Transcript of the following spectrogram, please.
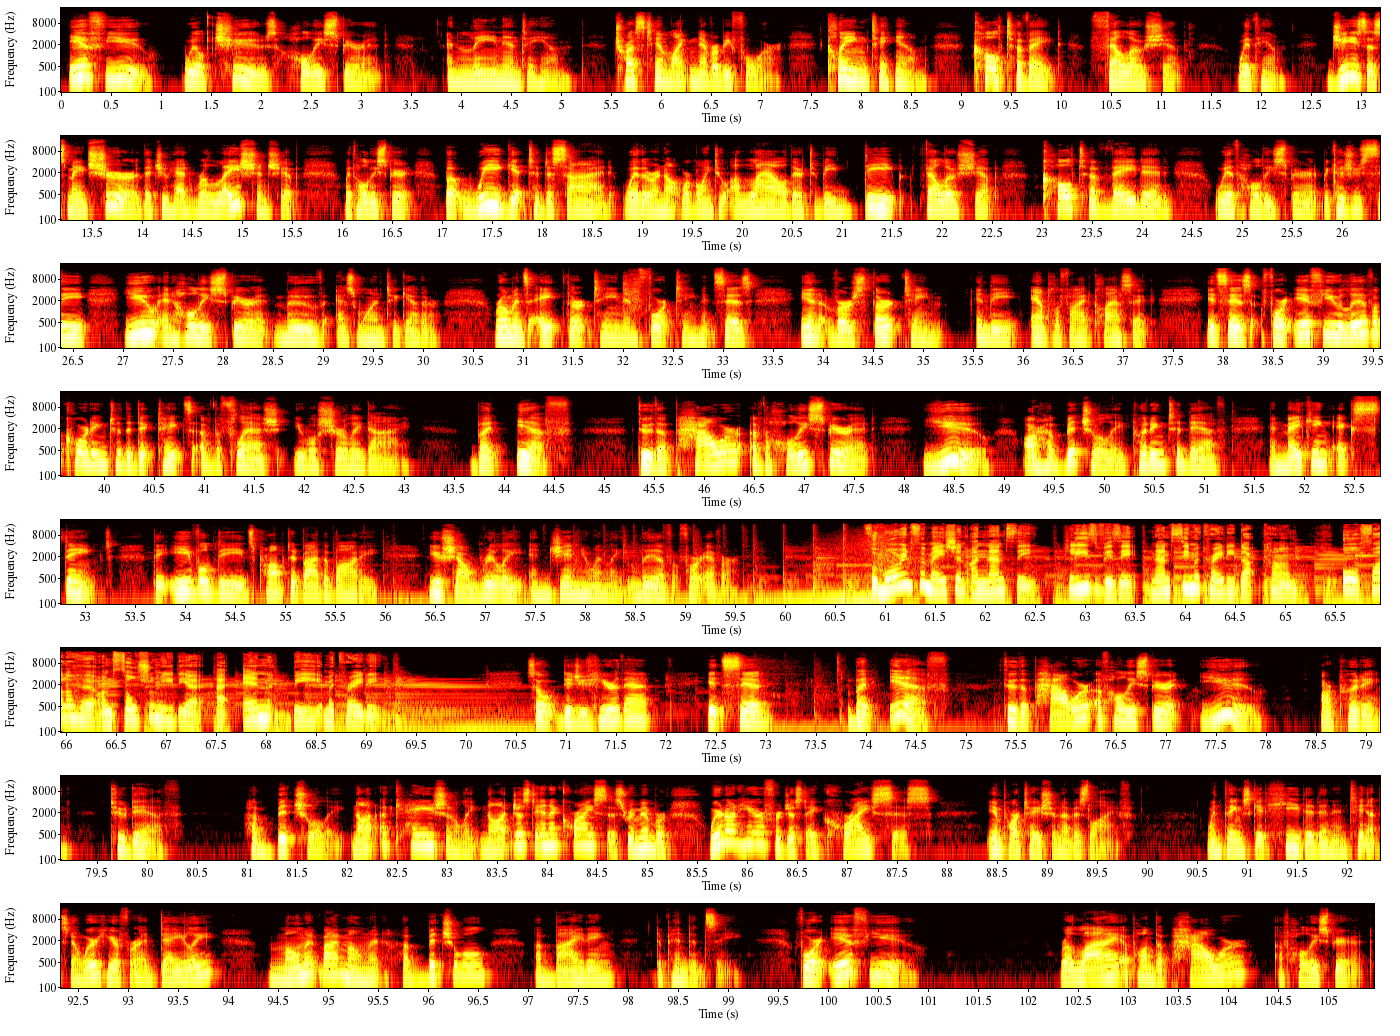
If you will choose Holy Spirit and lean into Him, trust Him like never before, cling to Him, cultivate fellowship with him. Jesus made sure that you had relationship with Holy Spirit, but we get to decide whether or not we're going to allow there to be deep fellowship cultivated with Holy Spirit because you see you and Holy Spirit move as one together. Romans 8:13 and 14 it says in verse 13 in the amplified classic it says, For if you live according to the dictates of the flesh, you will surely die. But if, through the power of the Holy Spirit, you are habitually putting to death and making extinct the evil deeds prompted by the body, you shall really and genuinely live forever. For more information on Nancy, please visit nancymccready.com or follow her on social media at nbmccready. So, did you hear that? It said, But if through the power of Holy Spirit you are putting to death habitually, not occasionally, not just in a crisis. Remember, we're not here for just a crisis impartation of his life when things get heated and intense. No, we're here for a daily, moment by moment, habitual, abiding dependency. For if you rely upon the power of Holy Spirit,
